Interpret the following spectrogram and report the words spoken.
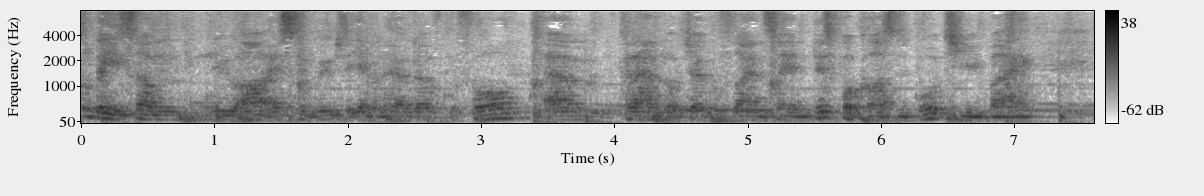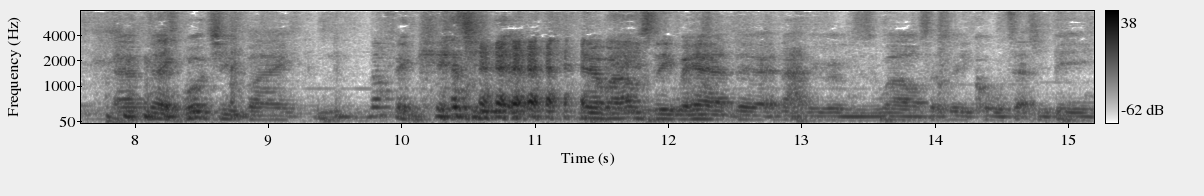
Possibly some new artists and groups that you haven't heard of before. Um, kind of had a little joke of Flying saying this podcast is brought to you by. Uh, brought to you by nothing. Yeah. but obviously we're here at the Anatomy Rooms as well, so it's really cool to actually be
